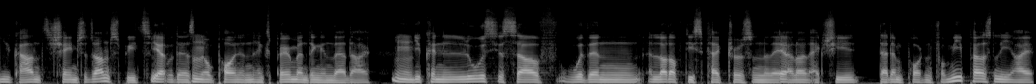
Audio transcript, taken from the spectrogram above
you can't change the drum speed so Yeah. there's no point in experimenting in that I, you can lose yourself within a lot of these factors and they Yeah. are not actually that important for me personally i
